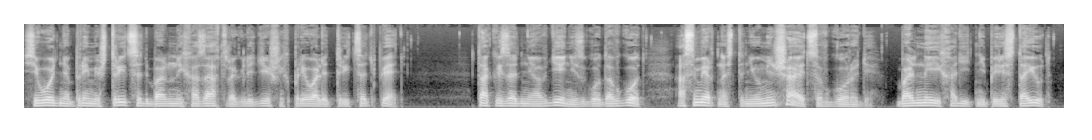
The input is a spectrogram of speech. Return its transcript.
Сегодня примешь 30 больных, а завтра, глядишь, их привалит 35. Так изо дня в день, из года в год, а смертность-то не уменьшается в городе. Больные ходить не перестают –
